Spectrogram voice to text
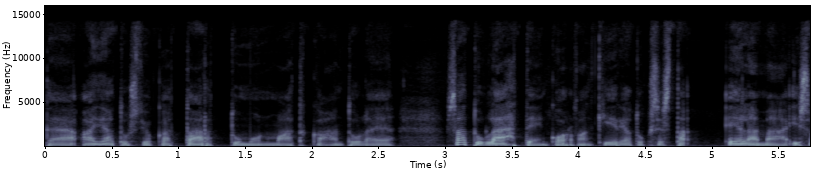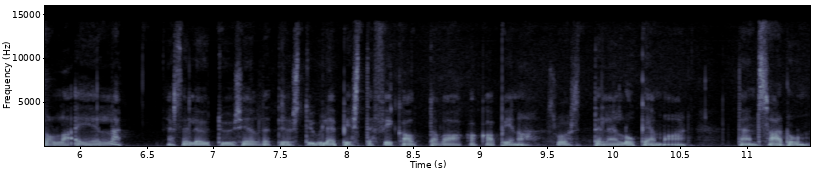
tämä ajatus, joka tarttuu mun matkaan, tulee Satu Lähteenkorvan kirjoituksesta Elämää isolla eellä. Ja se löytyy sieltä tietysti yle.fi kautta vaakakapina. Suosittelen lukemaan tämän sadun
